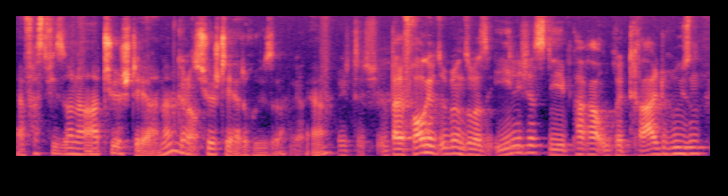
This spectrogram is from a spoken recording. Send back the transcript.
ja, fast wie so eine Art Türsteher, ne? Genau. Türsteherdrüse. Ja. Ja, richtig. Bei der Frau gibt es übrigens sowas ähnliches, die Parauretraldrüsen.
